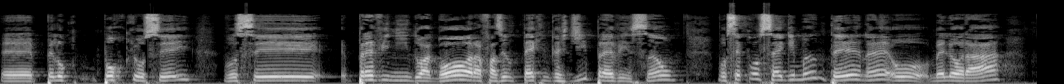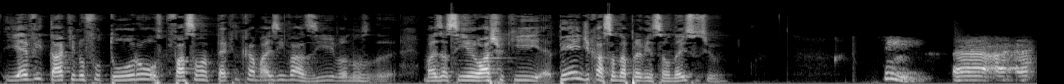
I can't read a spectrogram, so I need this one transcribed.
é, pelo pouco que eu sei, você prevenindo agora, fazendo técnicas de prevenção, você consegue manter, né, ou melhorar e evitar que no futuro faça uma técnica mais invasiva. Mas assim, eu acho que tem a indicação da prevenção, não é isso, Silvio? Sim. É, é,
